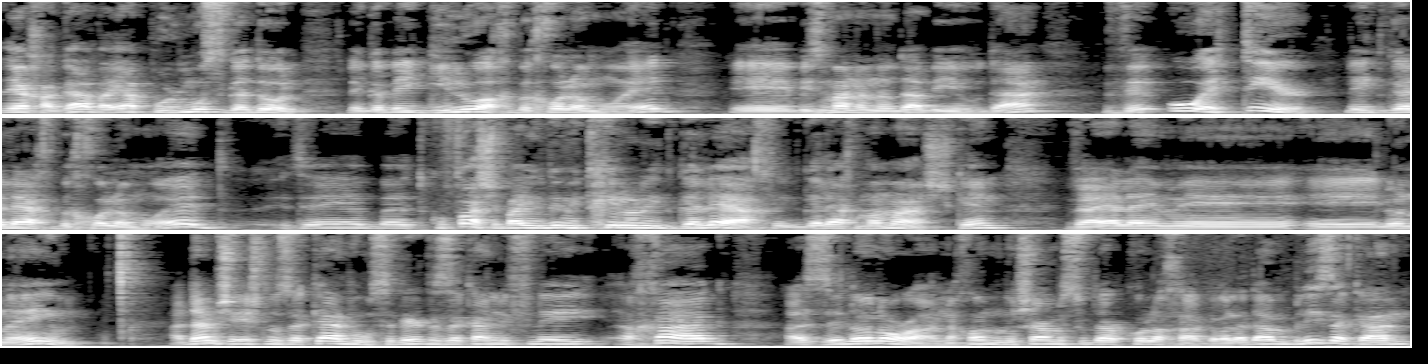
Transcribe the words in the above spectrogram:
דרך אגב היה פולמוס גדול לגבי גילוח בחול המועד בזמן הנודע ביהודה והוא התיר להתגלח בחול המועד זה בתקופה שבה יהודים התחילו להתגלח, להתגלח ממש, כן? והיה להם אה, אה, לא נעים. אדם שיש לו זקן והוא מסדר את הזקן לפני החג, אז זה לא נורא, נכון? הוא נשאר מסודר כל החג. אבל אדם בלי זקן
